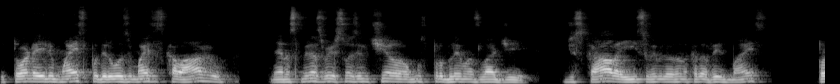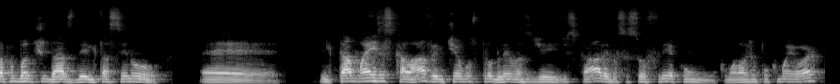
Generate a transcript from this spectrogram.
e torna ele mais poderoso e mais escalável. Né? Nas primeiras versões ele tinha alguns problemas lá de, de escala e isso vem melhorando cada vez mais. O próprio banco de dados dele está sendo. É, ele está mais escalável, ele tinha alguns problemas de, de escala e você sofria com, com, uma loja um pouco maior.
